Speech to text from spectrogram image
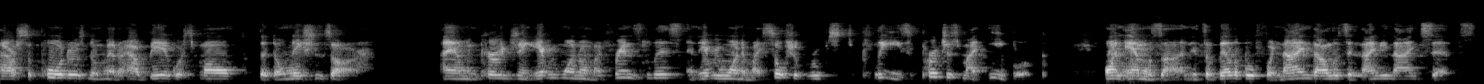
our supporters, no matter how big or small the donations are. I am encouraging everyone on my friends list and everyone in my social groups to please purchase my ebook on Amazon. It's available for $9.99.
